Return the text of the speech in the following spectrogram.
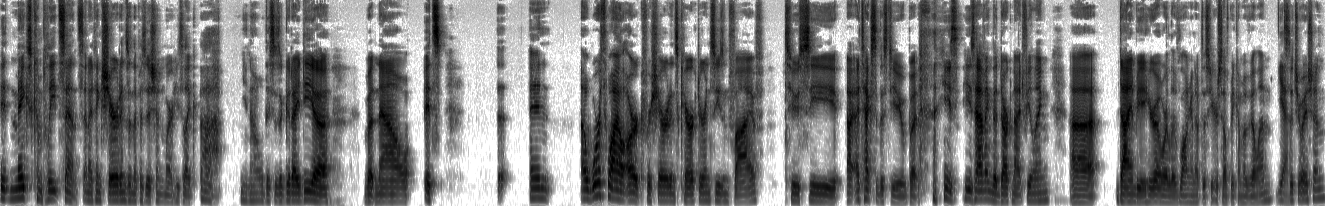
it makes complete sense, and I think Sheridan's in the position where he's like, ah, you know, this is a good idea, but now it's uh, and a worthwhile arc for Sheridan's character in season five to see. I, I texted this to you, but he's he's having the Dark Knight feeling. Uh, die and be a hero, or live long enough to see yourself become a villain. Yeah. Situation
